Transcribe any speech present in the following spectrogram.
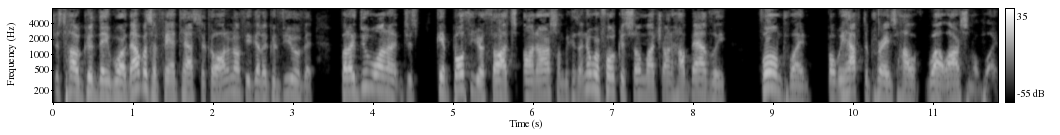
just how good they were. That was a fantastic goal. I don't know if you got a good view of it, but I do want to just get both of your thoughts on Arsenal because I know we're focused so much on how badly Fulham played, but we have to praise how well Arsenal played.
